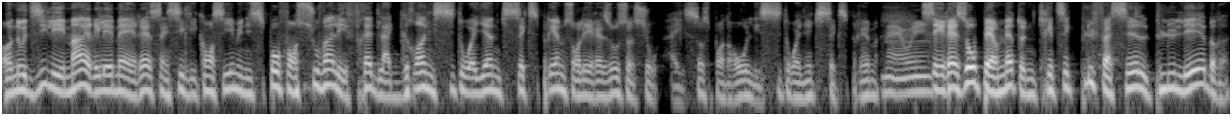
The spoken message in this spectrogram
on nous dit les maires et les mairesses ainsi que les conseillers municipaux font souvent les frais de la grogne citoyenne qui s'exprime sur les réseaux sociaux. Hey, ça, c'est pas drôle, les citoyens qui s'expriment. Ben Ces réseaux permettent une critique plus facile, plus libre.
